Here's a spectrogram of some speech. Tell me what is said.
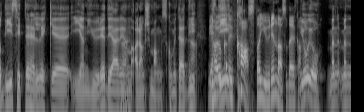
Og de sitter heller ikke i en jury, de er i en arrangementskomité. De, De har jo de- kasta juryen, da, så det kan Jo, jo, men, men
